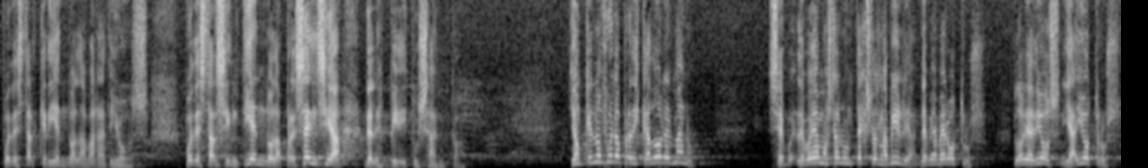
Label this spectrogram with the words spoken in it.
puede estar queriendo alabar a Dios. Puede estar sintiendo la presencia del Espíritu Santo. Y aunque no fuera predicador, hermano, le voy a mostrar un texto en la Biblia, debe haber otros. Gloria a Dios, y hay otros,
